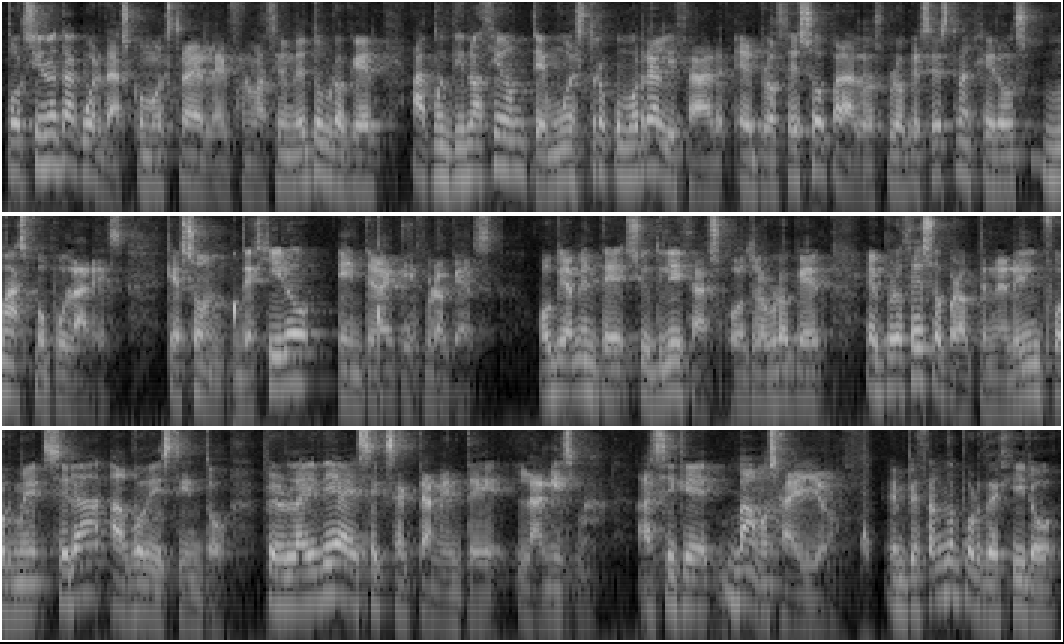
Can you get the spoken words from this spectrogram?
por si no te acuerdas cómo extraer la información de tu broker, a continuación te muestro cómo realizar el proceso para los brokers extranjeros más populares, que son De Giro e Interactive Brokers. Obviamente, si utilizas otro broker, el proceso para obtener el informe será algo distinto, pero la idea es exactamente la misma. Así que vamos a ello. Empezando por de giro,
